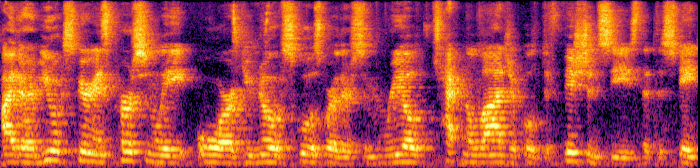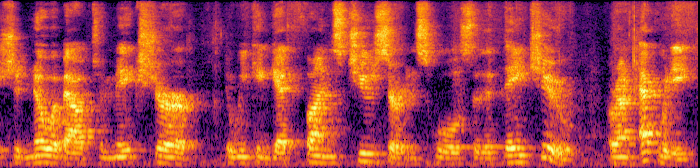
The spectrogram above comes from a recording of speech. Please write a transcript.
either have you experienced personally, or do you know of schools where there's some real technological deficiencies that the state should know about to make sure that we can get funds to certain schools so that they too, around equity,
